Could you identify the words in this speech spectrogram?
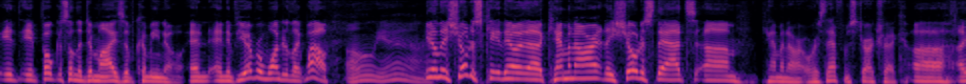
it it focused on the demise of Kamino, and and if you ever wondered, like, wow, Oh yeah. You know, they showed us you know, uh, Kaminar. They showed us that um, Kaminar, or is that from Star Trek? Uh, I,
